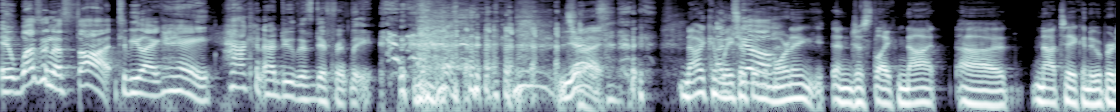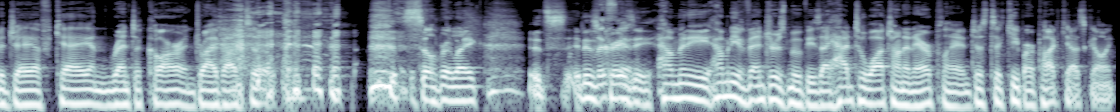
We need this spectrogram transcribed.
It wasn't a thought to be like, hey, how can I do this differently? yeah. right. Now I can wake up in the morning and just like not uh not take an Uber to JFK and rent a car and drive out to Silver Lake. It's it is Listen. crazy how many how many Avengers movies I had to watch on an airplane just to keep our podcast going.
